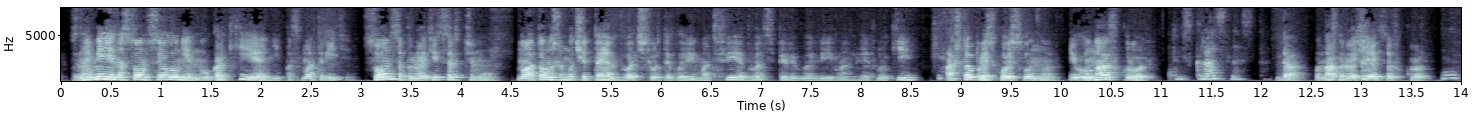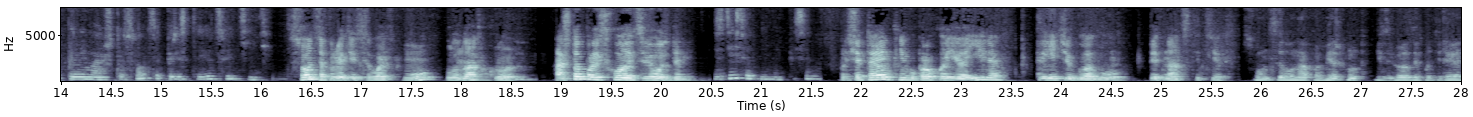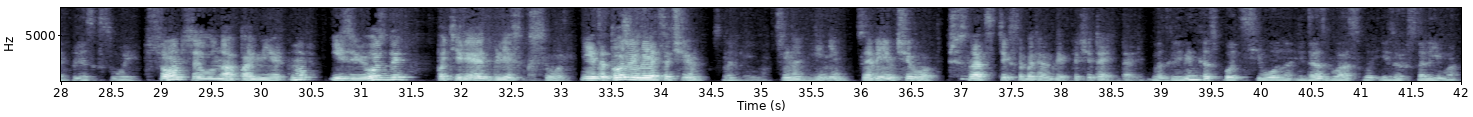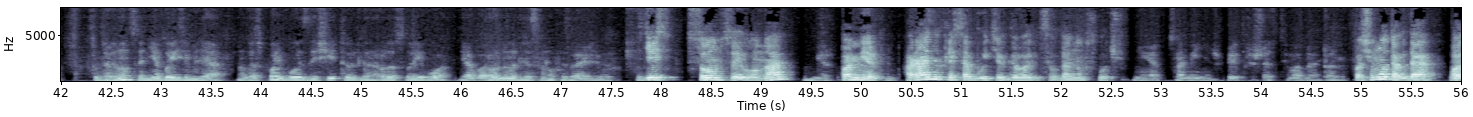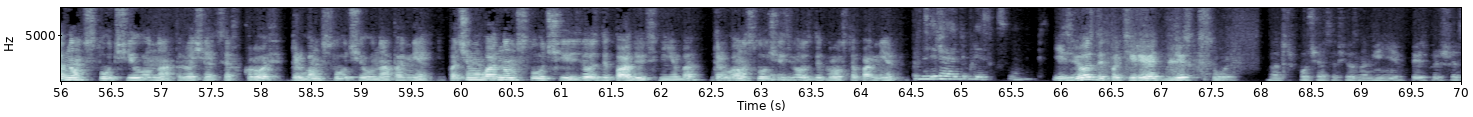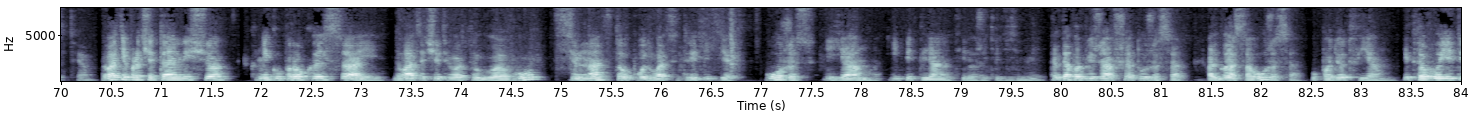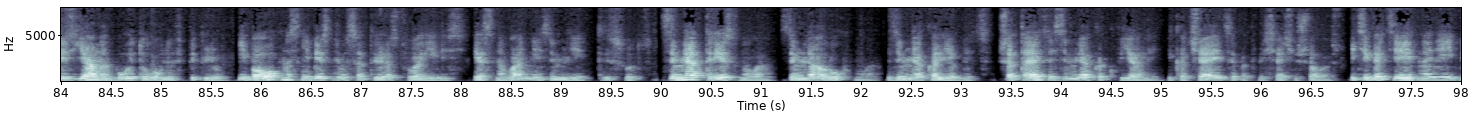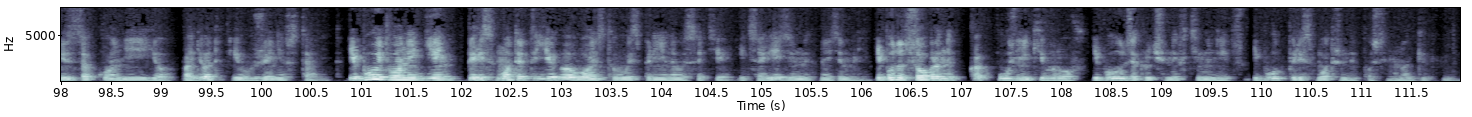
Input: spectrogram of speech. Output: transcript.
Знамения на Солнце и Луне, ну какие они? Посмотрите. Солнце превратится в тьму. Ну о том же мы читаем в 24 главе Матфея, 21 главе Евангелия от Луки. А что происходит с Луной? И Луна в кровь. То есть красное стало. Да, Луна превращается в кровь. Я понимаю, что солнце перестает светить. Солнце превратится во тьму, Луна в кровь. А что происходит с звездами? Здесь вот не написано. Прочитаем книгу пророка Иоиля, третью главу, 15 текст. Солнце и луна померкнут, и звезды потеряют блеск свой. Солнце и луна померкнут, и звезды потеряют блеск свой. И это тоже является чем? Знамение. Знамением. Знамением чего? 16 текст об этом говорит. Почитайте далее. Возгремит Господь Сиона и даст глаз свой из Иерусалима. Содрогнутся небо и земля, но Господь будет защиту для народа своего и оборону для сынов Израилевых. Здесь солнце и луна Мир. померкнут. О разных ли событиях говорится в данном случае? Нет, знамение же перед пришествием одно и то же. Почему тогда в одном случае луна превращается в кровь, в другом случае луна померкнет? Почему в одном случае звезды падают с неба, в другом случае звезды просто померкнут? Потеряли блеск свой. И звезды потеряют блеск свой. Но это же получается все знамение перед пришествием. Давайте прочитаем еще книгу пророка Исаии, 24 главу, с 17 по 23 текст. Ужас, и яма, и петля на теле жителей земли. Тогда побежавший от ужаса, от глаза ужаса, упадет в яму. И кто выйдет из ямы, будет уловлен в петлю. Ибо окна с небесной высоты растворились, и основания земли трясутся. Земля треснула, земля рухнула, земля колеблется. Шатается земля, как яме, и качается, как висячий шалаш. И тяготеет на ней беззаконие ее, падет и уже не встанет. И будет вон и день, пересмотрит его воинство выспрени на высоте, и царей земных на земле. И будут собраны, как узники в ров, и будут заключены в темницу, и будут пересмотрены после.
